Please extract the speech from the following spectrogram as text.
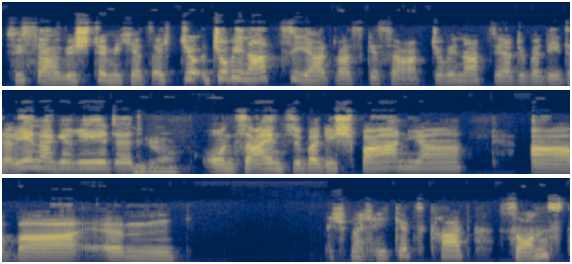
siehst du, erwischte mich jetzt echt. Gio, Giovinazzi hat was gesagt. Giovinazzi hat über die Italiener geredet ja. und seins über die Spanier. Aber ähm, ich überlege jetzt gerade, sonst,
